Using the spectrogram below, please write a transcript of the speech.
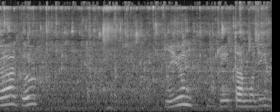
Gago. Ayun, nakita mo din.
